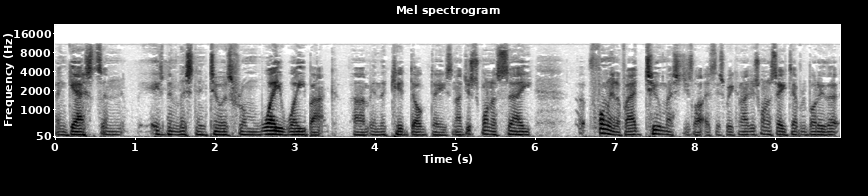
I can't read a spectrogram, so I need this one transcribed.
and guests, and he's been listening to us from way, way back um, in the Kid Dog days. And I just want to say, uh, funnily enough, I had two messages like this this week, and I just want to say to everybody that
